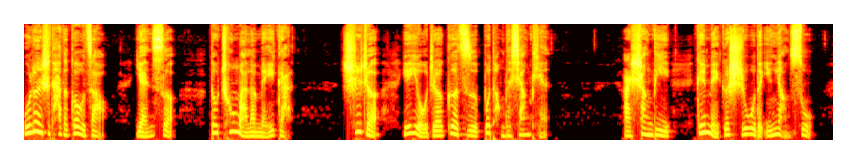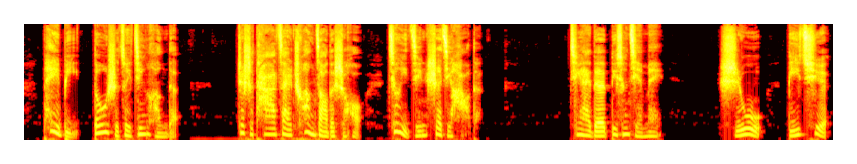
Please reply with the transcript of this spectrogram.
无论是它的构造、颜色，都充满了美感，吃着也有着各自不同的香甜。而上帝给每个食物的营养素配比都是最均衡的，这是他在创造的时候就已经设计好的。亲爱的弟兄姐妹，食物的确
